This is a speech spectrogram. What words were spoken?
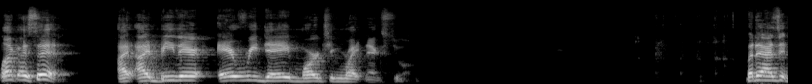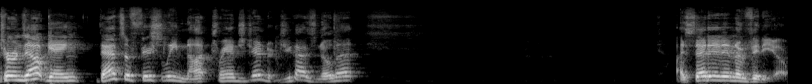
like I said, I, would be there every day marching right next to them. But as it turns out, gang, that's officially not transgender. Do you guys know that? I said it in a video.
